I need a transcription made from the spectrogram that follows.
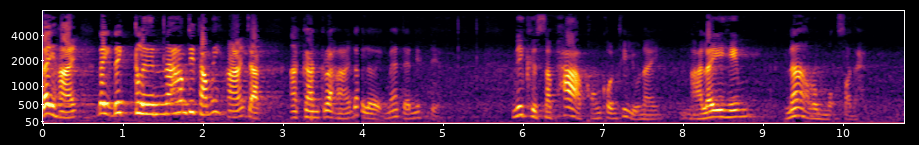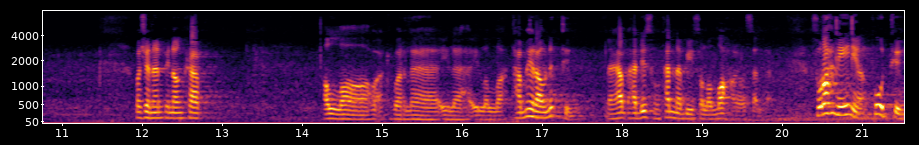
ได้หายได้ได้กลืนน้ำที่ทำให้หายจากอาการกระหายได้เลย แม้แต่นิดเดียวนี่คือสภาพของคนที่อยู่ในอะไลฮิมห น้ารมมุสดะเพราะฉะนั้นพี่น้องครับอัลลอฮฺอักบารลาอิลาฮะอิลลัลลอฮ์ทำให้เรานึกถึงนะครับฮะดิษของท่านนบีสุลต่านละฮ์อัลสัลลัมสุรานี้เนี่ยพูดถึง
